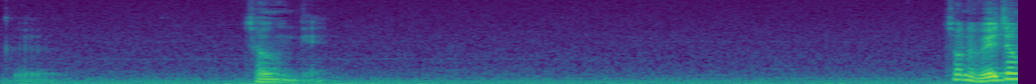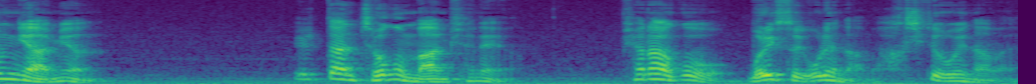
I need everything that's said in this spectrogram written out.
그 적은 게. 저는 왜 정리하면 일단 적은 마음 편해요. 편하고 머릿속에 오래 남아. 확실히 오래 남아요.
